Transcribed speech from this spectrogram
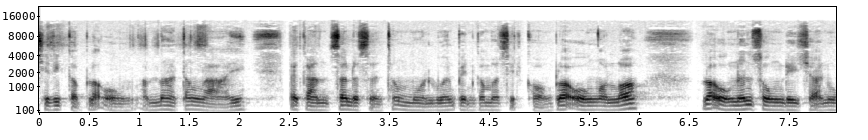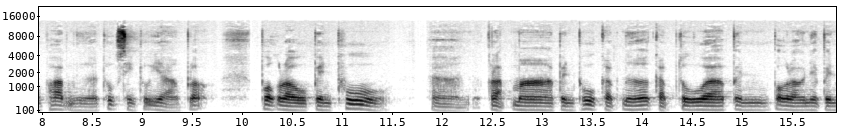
ชีริกกับพระองค์อำนาจทั้งหลาย และการสรรเสริญทั้งมวลล้วนเป็นกรรมสิทธิ์ของพระองค์อัลลอฮ์พระองค์นั้นทรงเดชานุภาพเหนือทุกสิ่งทุกอย่างเพราะพวกเราเป็นผู้ กลับมาเป็นผู้กลับเนื้อกลับตัวเป็นพวกเราเนี่ยเป็น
